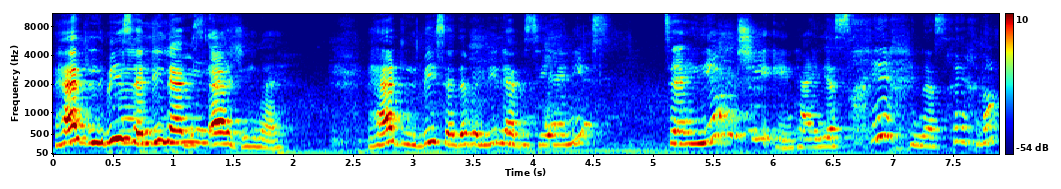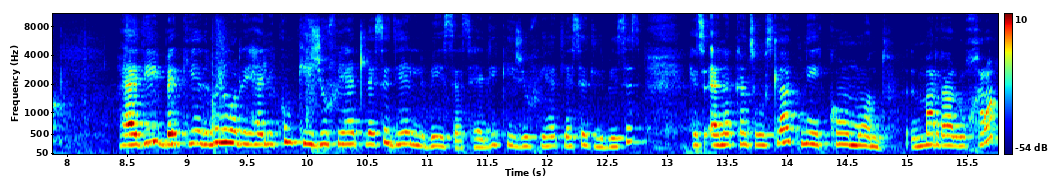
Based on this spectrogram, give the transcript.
هاد ال pièce اللي لابس أجي هنايا. هاد ال pièce دابا اللي لابس يانيس. حتى هي من SHEIN ها هي سخيخنه سخيخنه هذه باكية دابا نوريها لكم كيجيو فيها ثلاثة ديال ال pièces. هذه كيجيو فيها ثلاثة ال pièces حيت أنا كانت وصلتني commande المرة الأخرى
